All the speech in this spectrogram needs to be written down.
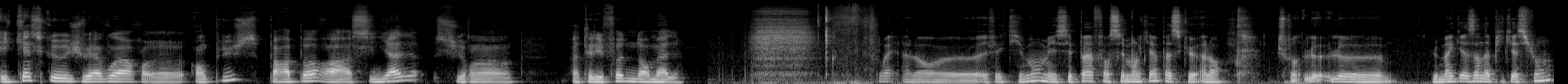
Et qu'est-ce que je vais avoir euh, en plus par rapport à Signal sur un, téléphone normal? Ouais, alors euh, effectivement, mais c'est pas forcément le cas parce que alors le, magasin d'application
